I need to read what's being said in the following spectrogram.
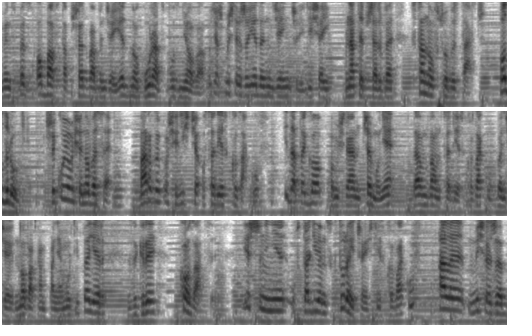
więc bez obaw ta przerwa będzie jedno, góra dwudniowa, chociaż myślę, że jeden dzień, czyli dzisiaj, na tę przerwę stanowczo wystarczy. Po drugie, szykują się nowe serie. Bardzo prosiliście o serię z Kozaków i dlatego pomyślałem, czemu nie, dam wam serię z Kozaków, będzie nowa kampania multiplayer z gry Kozacy. Jeszcze nie, ustaliłem z której części z Kozaków, ale myślę, że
